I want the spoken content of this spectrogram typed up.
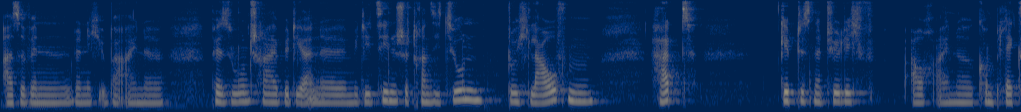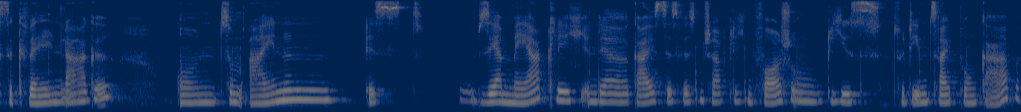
also wenn, wenn ich über eine Person schreibe, die eine medizinische Transition durchlaufen hat, gibt es natürlich auch eine komplexe Quellenlage. Und zum einen ist sehr merklich in der geisteswissenschaftlichen Forschung, die es zu dem Zeitpunkt gab,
